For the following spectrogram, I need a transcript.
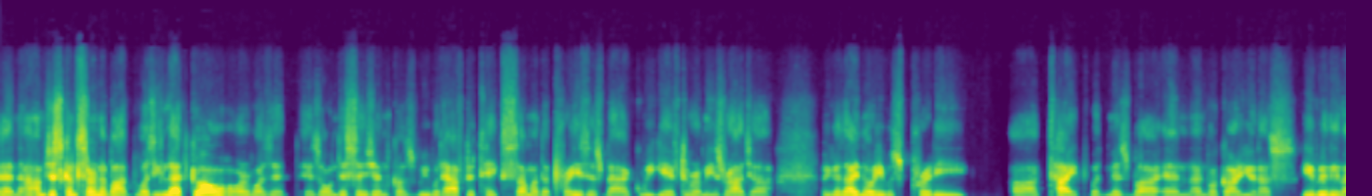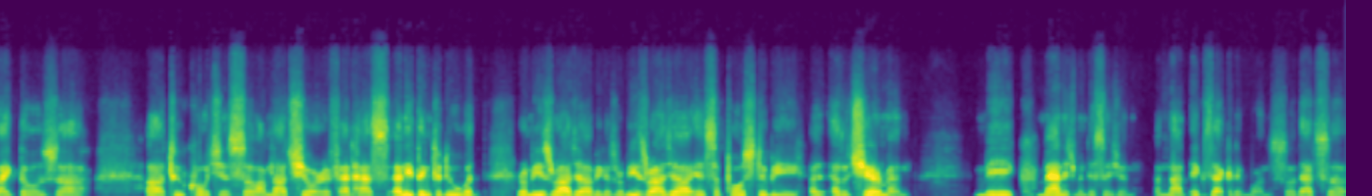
and i'm just concerned about was he let go or was it his own decision because we would have to take some of the praises back we gave to Ramiz Raja because I know he was pretty uh, tight with Misbah and and Waqar Younis. He really liked those uh, uh, two coaches. So I'm not sure if that has anything to do with Ramiz Raja because Ramiz Raja is supposed to be, as a chairman, make management decision and not executive ones. So that's a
